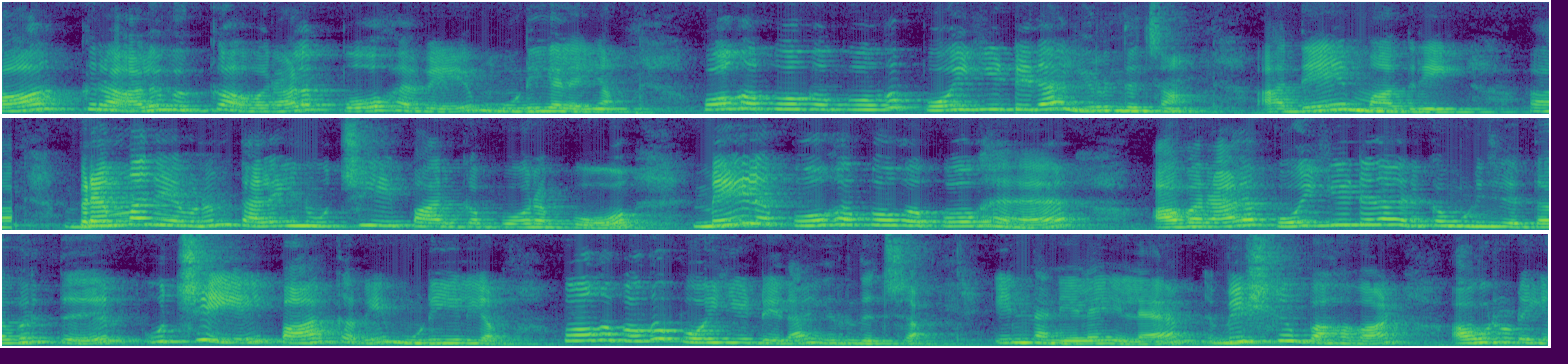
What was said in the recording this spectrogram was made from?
பார்க்கிற அளவுக்கு அவரால் போகவே முடியலையாம். போக போக போக போய்கிட்டே தான் இருந்துச்சாம். அதே மாதிரி பிரம்மதேவனும் தலையின் உச்சியை பார்க்க போறப்போ மேலே போக போக போக அவரால் போய்கிட்டே தான் இருக்க முடிஞ்சதை தவிர்த்து உச்சியை பார்க்கவே முடியலையாம். போக போக போய்கிட்டே தான் இருந்துச்சா இந்த நிலையில விஷ்ணு பகவான் அவருடைய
